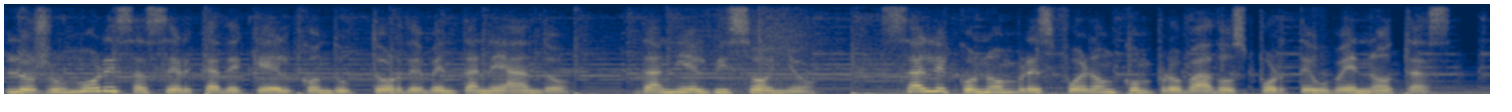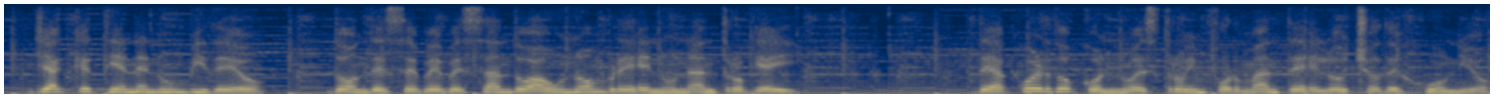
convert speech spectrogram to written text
Los rumores acerca de que el conductor de Ventaneando, Daniel Bisoño, sale con hombres fueron comprobados por TV Notas, ya que tienen un video, donde se ve besando a un hombre en un antro gay. De acuerdo con nuestro informante el 8 de junio,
